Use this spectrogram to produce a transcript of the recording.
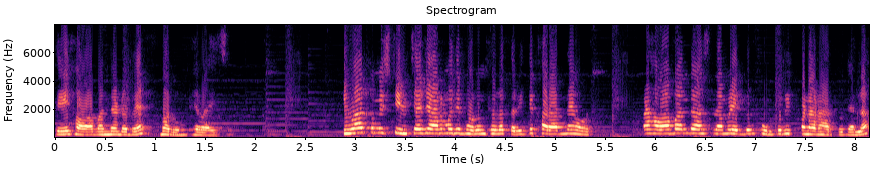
ते हवाबंद डब्यात भरून ठेवायचं. किंवा तुम्ही स्टीलच्या जारमध्ये भरून ठेवलं तरी ते खराब नाही होत. पण हवाबंद असल्यामुळे एकदम कुरकुरीतपणा राहतो त्याला.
